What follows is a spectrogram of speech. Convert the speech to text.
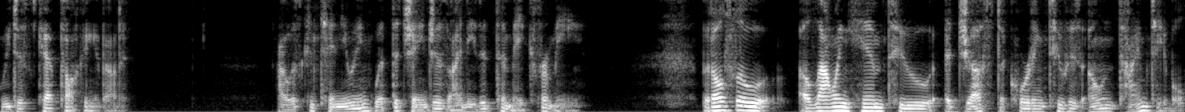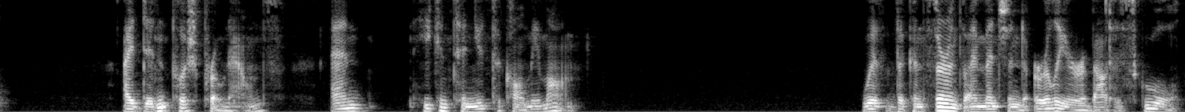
We just kept talking about it. I was continuing with the changes I needed to make for me, but also allowing him to adjust according to his own timetable. I didn't push pronouns, and he continued to call me mom. With the concerns I mentioned earlier about his school,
